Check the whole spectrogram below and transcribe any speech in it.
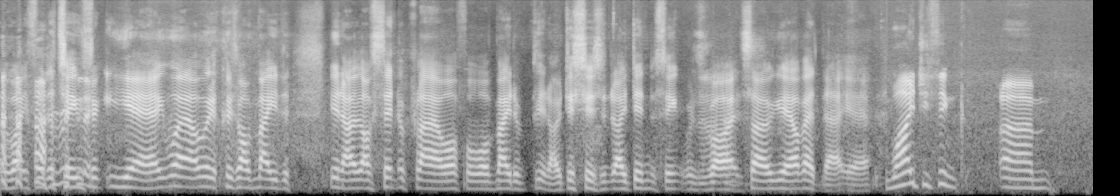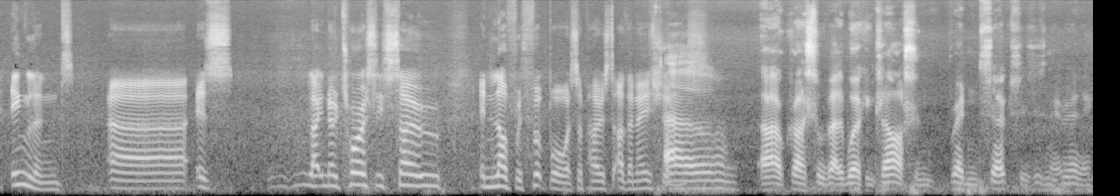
and wait for the team to yeah well because I've made you know I've sent a player off or I've made a you know decision they didn't think was right so yeah I've had that yeah Why do you think um, England uh, is like notoriously so in love with football as opposed to other nations? Oh, Oh, Christ, it's all about the working class and bread and circuses, isn't it, really?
